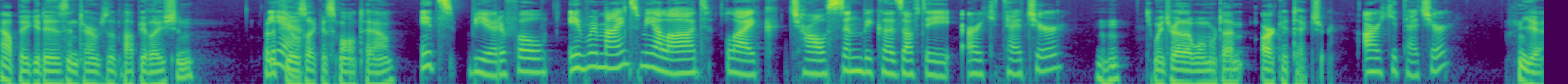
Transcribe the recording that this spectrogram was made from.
how big it is in terms of population, but it Yeah. feels like a small town. It's beautiful. It reminds me a lot like Charleston because of the architecture. Mm-hmm. Can we try that one more time? Architecture. Architecture. yeah,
